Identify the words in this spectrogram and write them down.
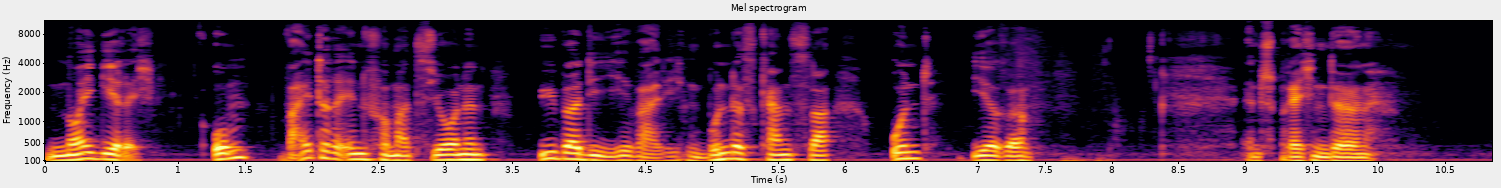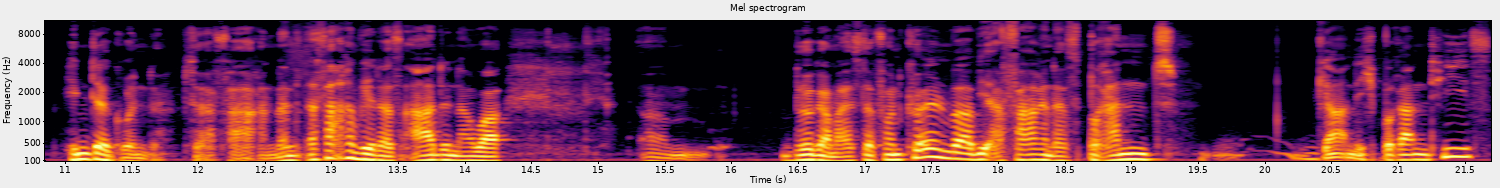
neugierig, um weitere Informationen über die jeweiligen Bundeskanzler und ihre entsprechenden Hintergründe zu erfahren. Dann erfahren wir, dass Adenauer ähm, Bürgermeister von Köln war. Wir erfahren, dass Brandt gar nicht Brandt hieß.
